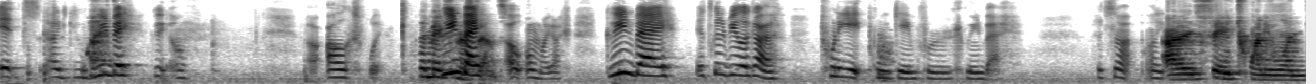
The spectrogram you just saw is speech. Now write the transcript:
It's uh, Green Bay. Oh. I'll explain. That makes Green no Bay. sense. Oh, oh my gosh. Green Bay. It's gonna be like a 28 point game for Green Bay. It's not like I say 21.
